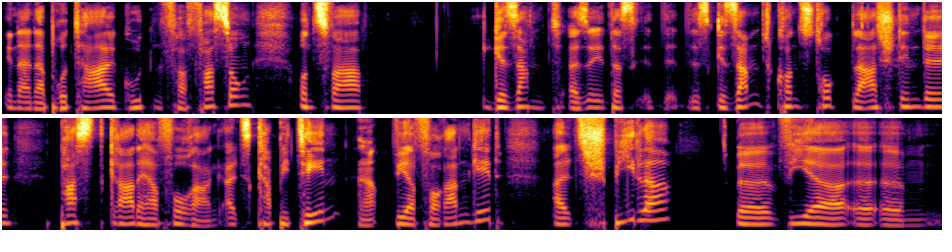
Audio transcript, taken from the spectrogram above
in einer brutal guten Verfassung und zwar gesamt, also das, das Gesamtkonstrukt Lars Stindl passt gerade hervorragend. Als Kapitän, Ja. wie er vorangeht, als Spieler, äh, wie er äh, ähm,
